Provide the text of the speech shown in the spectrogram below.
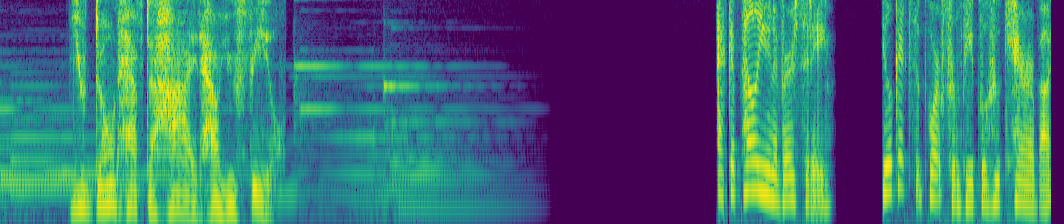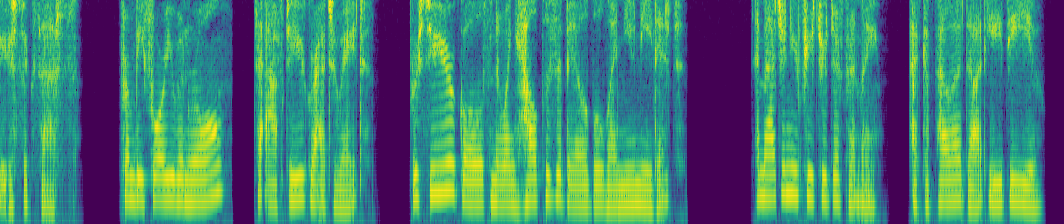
You don't have to hide how you feel. At Capella University, you'll get support from people who care about your success. From before you enroll to after you graduate, pursue your goals knowing help is available when you need it. Imagine your future differently at capella.edu.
